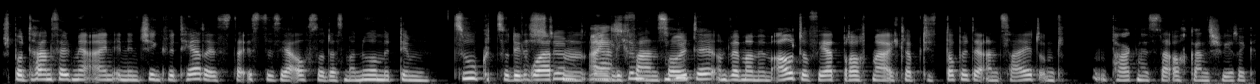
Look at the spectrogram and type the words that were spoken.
Spontan fällt mir ein, in den Cinque Terres, da ist es ja auch so, dass man nur mit dem Zug zu den das Orten stimmt. eigentlich ja, fahren mhm. sollte. Und wenn man mit dem Auto fährt, braucht man, ich glaube, die Doppelte an Zeit und Parken ist da auch ganz schwierig.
